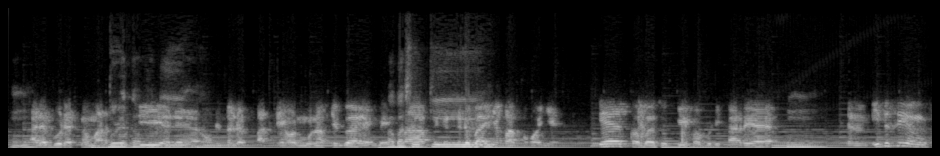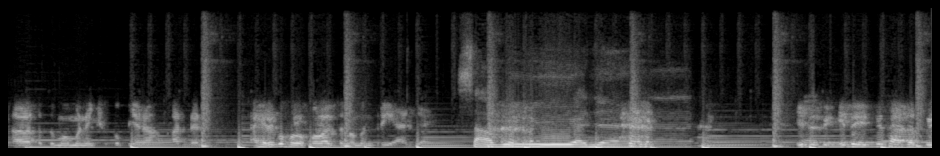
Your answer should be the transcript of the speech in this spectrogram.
Mm-mm. ada Bu Retno Marsudi ada waktu itu ada Pak Teon Munaf juga yang backup gitu. ada banyak lah pokoknya. Yes Pak Basuki Pak Budi Karya. Hmm. dan itu sih yang salah satu momen yang cukup menyenangkan dan akhirnya gue follow follow sama menteri aja sabi aja itu sih itu itu salah satu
